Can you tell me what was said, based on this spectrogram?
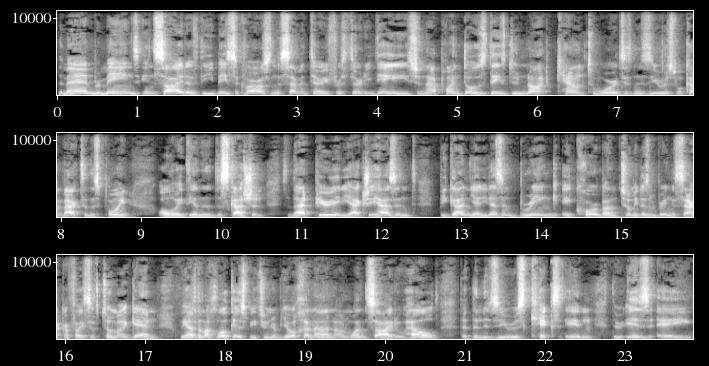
the man remains inside of the Beis HaKavaros in the cemetery for 30 days, from that point, those days do not count towards his Nazirus. We'll come back to this point all the way at the end of the discussion. So that period, he actually hasn't begun yet. He doesn't bring a korban tumah. He doesn't bring a sacrifice of tumah. Again, we have the machlokas between Rabbi Yochanan on one side, who held that the nazirus kicks in. There is a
